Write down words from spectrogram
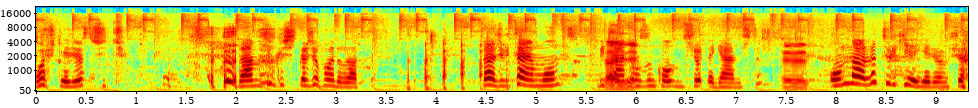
Boş geliyoruz çünkü. ben bütün kışlıkları Japonya'da bıraktım. Sadece bir tane mont, bir tane Aynen. uzun kollu tişörtle gelmiştim. Evet. Onlarla Türkiye'ye geliyorum şu an.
